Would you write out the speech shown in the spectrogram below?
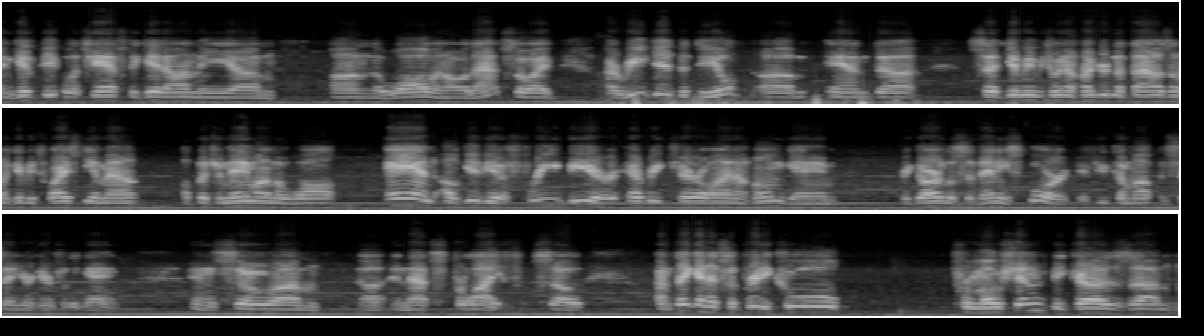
and give people a chance to get on the um, on the wall and all of that. So I I redid the deal um, and uh, said, give me between a hundred and a thousand. I'll give you twice the amount. I'll put your name on the wall, and I'll give you a free beer every Carolina home game, regardless of any sport. If you come up and say you're here for the game, and so um, uh, and that's for life. So I'm thinking it's a pretty cool promotion because um,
